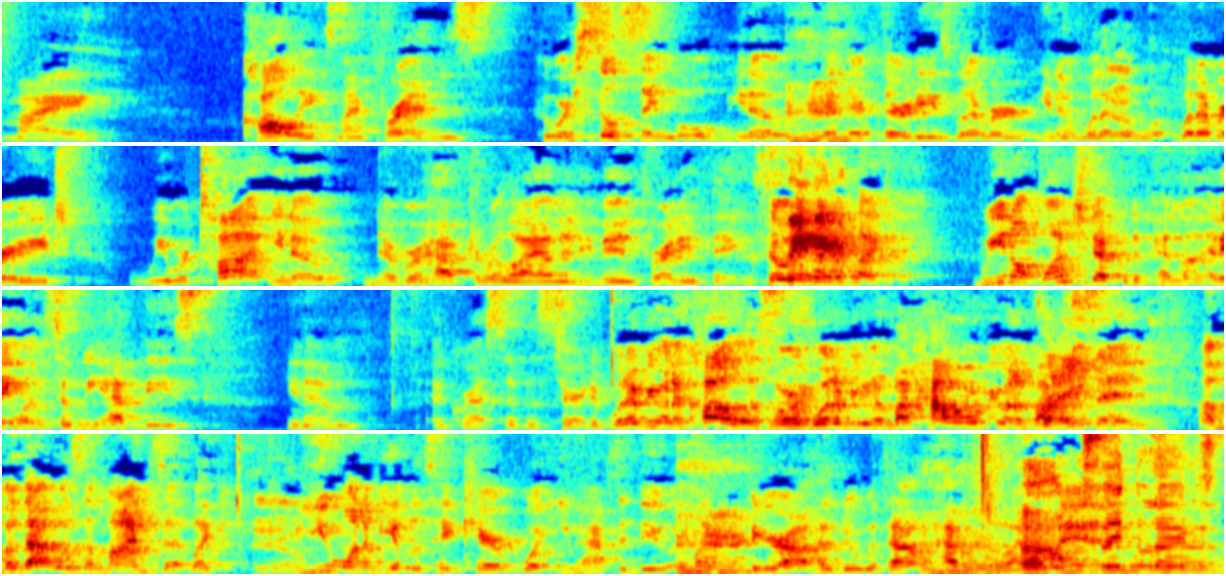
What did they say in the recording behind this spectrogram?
my colleagues, my friends who are still single, you know, Mm-hmm. in their 30s, whatever, you know, whatever, Yep. whatever age, we were taught, you know, never have to rely on any man for anything. So it's kind of like we don't want you to have to depend on anyone. So we have these, you know, aggressive, assertive, whatever you want to call us, or Right. whatever you want to, however you want to box us in. Um, but that was the mindset. Like Yeah. you want to be able to take care of what you have to do and Mm-hmm. like figure out how to do it without having to rely on I'm a single lady. So-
